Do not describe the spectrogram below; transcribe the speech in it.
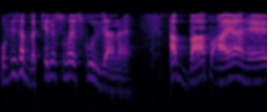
مفتی صاحب بچے نے صبح اسکول جانا ہے۔ اب باپ آیا ہے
